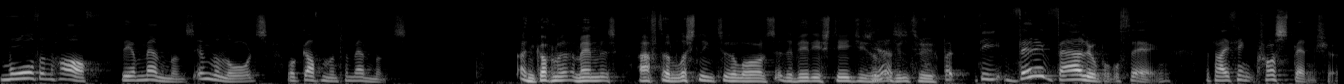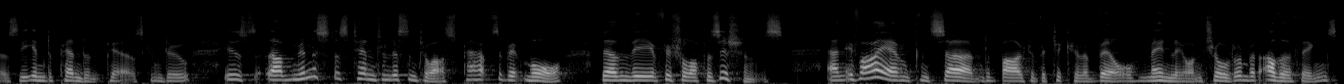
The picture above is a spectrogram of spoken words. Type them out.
more than half the amendments in the Lords were government amendments. And government amendments after listening to the Lords at the various stages yes, that we've been through. But the very valuable thing that I think crossbenchers, the independent peers, can do is uh, ministers tend to listen to us perhaps a bit more than the official oppositions. And if I am concerned about a particular bill, mainly on children, but other things,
